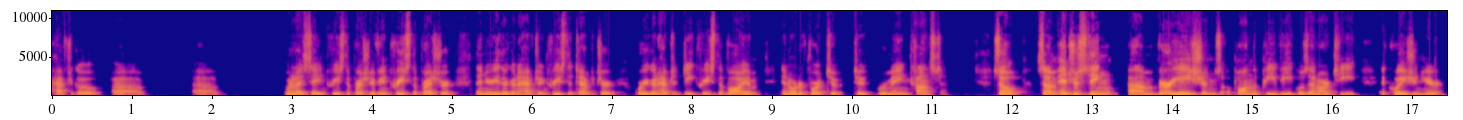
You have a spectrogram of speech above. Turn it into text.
have to go, uh, uh, what did I say? Increase the pressure. If you increase the pressure, then you're either going to have to increase the temperature or you're going to have to decrease the volume in order for it to, to remain constant. So some interesting um, variations upon the PV equals nRT equation here.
